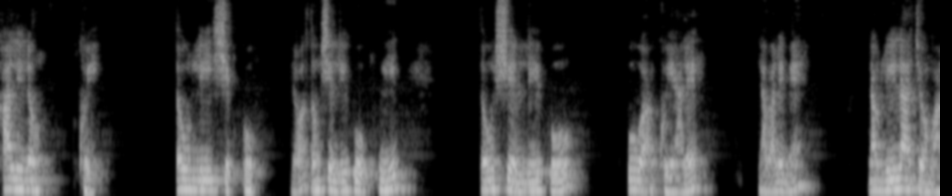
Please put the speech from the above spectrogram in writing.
ခါလေးလုံးခွေ3 4 8 9နော်3 8 4 9ခွေ3 8 4 9ကိုကခွေရလဲလာပါလိမ့်မယ်နောက်၄လကျော်မှာ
